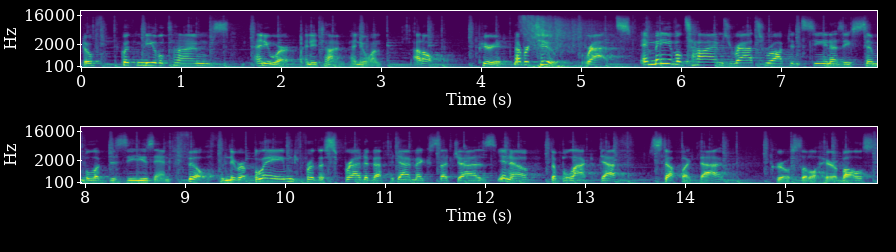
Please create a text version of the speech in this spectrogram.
don't f with medieval times anywhere, anytime, anyone, at all. Period. Number two, rats. In medieval times, rats were often seen as a symbol of disease and filth, and they were blamed for the spread of epidemics such as, you know, the Black Death, stuff like that gross little hairballs.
